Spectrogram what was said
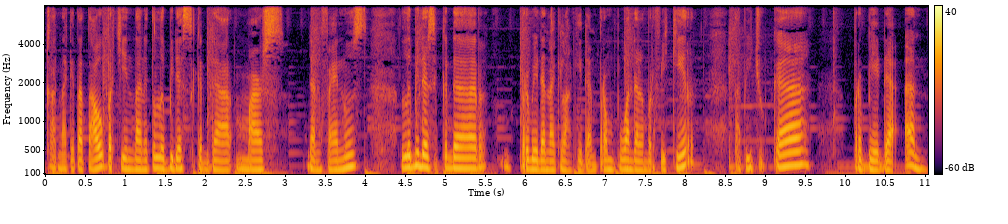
Karena kita tahu percintaan itu lebih dari sekedar Mars dan Venus, lebih dari sekedar perbedaan laki-laki dan perempuan dalam berpikir, tapi juga perbedaan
